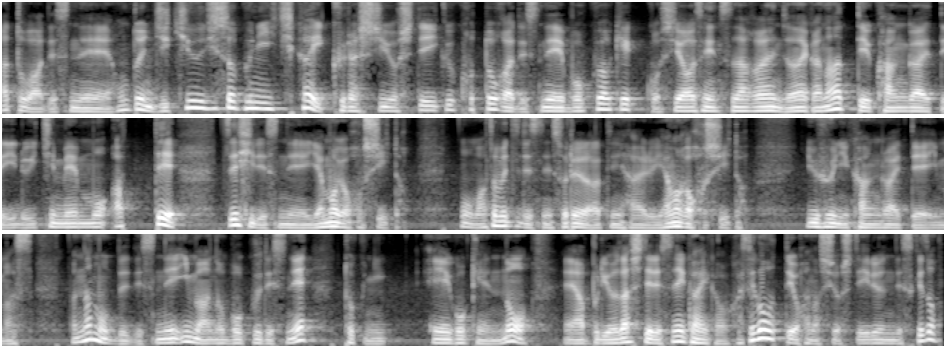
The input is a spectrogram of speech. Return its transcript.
あとはですね、本当に自給自足に近い暮らしをしていくことがですね、僕は結構幸せにつながるんじゃないかなっていう考えている一面もあって、ぜひですね、山が欲しいと。もうまとめてですね、それらが手に入る山が欲しいというふうに考えています。なのでですね、今の僕ですね、特に英語圏のアプリを出してですね、外貨を稼ごうっていう話をしているんですけど、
